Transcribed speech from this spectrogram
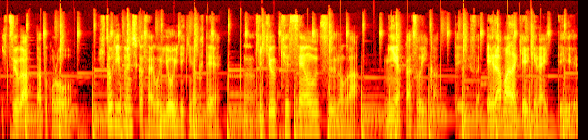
必要があったところ、1人分しか最後用意できなくて、うん。うん結局血栓を打つのがミアかゾイかっていう、選ばなきゃいけないっていう、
